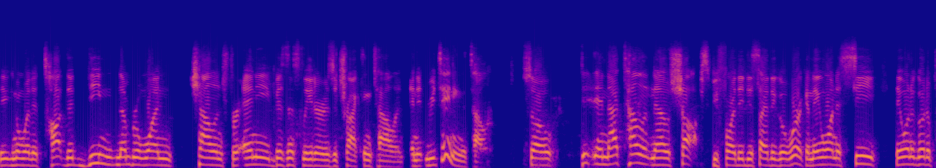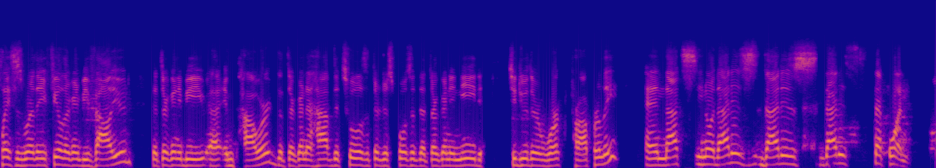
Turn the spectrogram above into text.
that, you know where the top the, the number one challenge for any business leader is attracting talent and retaining the talent. So, and that talent now shops before they decide to go work, and they want to see, they want to go to places where they feel they're going to be valued, that they're going to be uh, empowered, that they're going to have the tools at their disposal that they're going to need to do their work properly. And that's, you know, that is that is that is step one.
